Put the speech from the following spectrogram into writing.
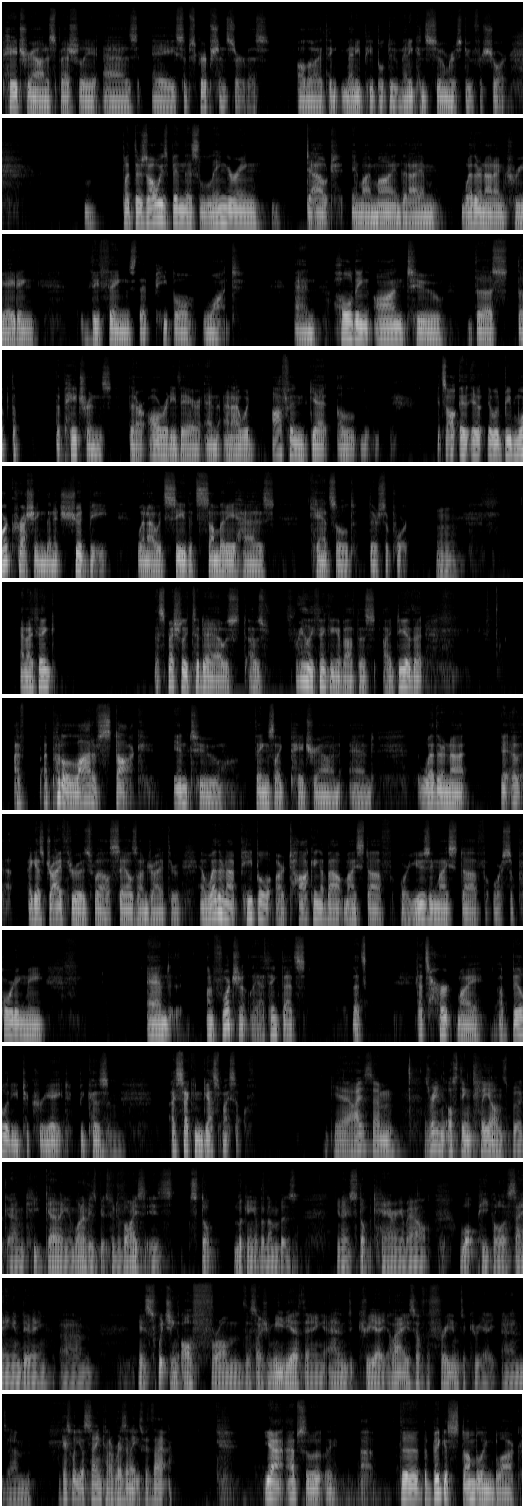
Patreon, especially, as a subscription service although I think many people do, many consumers do for sure. But there's always been this lingering doubt in my mind that I am, whether or not I'm creating the things that people want and holding on to the, the, the, the patrons that are already there. And, and I would often get a, it's all, it, it would be more crushing than it should be when I would see that somebody has canceled their support. Mm. And I think especially today I was I was really thinking about this idea that I've I put a lot of stock into things like Patreon and whether or not uh, I guess DriveThru as well, sales on DriveThru, and whether or not people are talking about my stuff or using my stuff or supporting me. And unfortunately, I think that's that's that's hurt my ability to create because mm. I second guess myself. Yeah, I was um I was reading Austin Kleon's book, um, Keep Going, and one of his bits of advice is stop looking at the numbers you know stop caring about what people are saying and doing. Um, you know, switching off from the social media thing and create allow yourself the freedom to create. And um, i guess what you're saying kind of resonates with that. Yeah absolutely. Uh, the the biggest stumbling block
